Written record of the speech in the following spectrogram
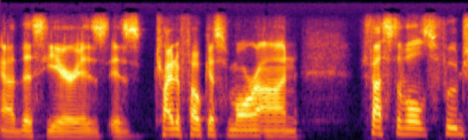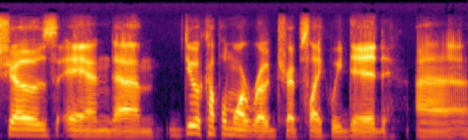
uh, this year is is try to focus more on festivals, food shows, and um, do a couple more road trips like we did uh,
